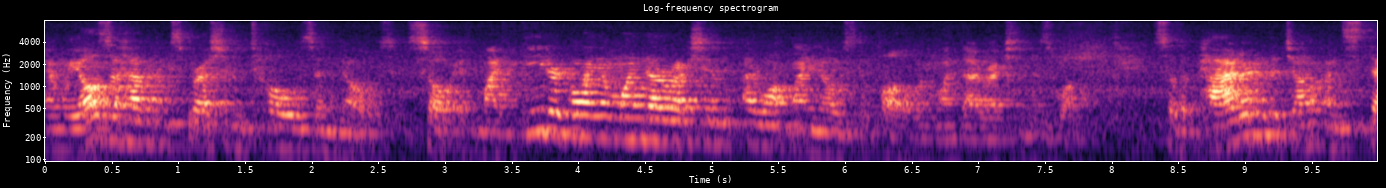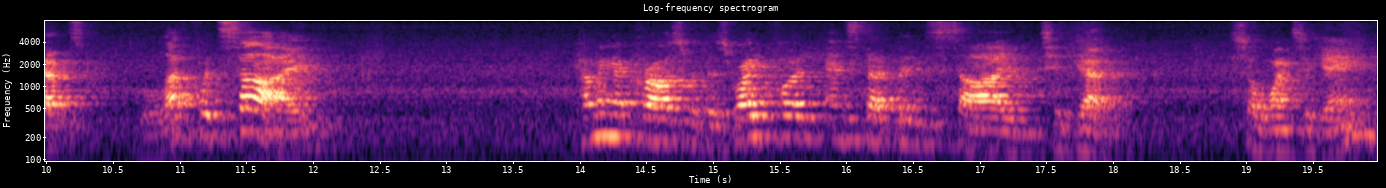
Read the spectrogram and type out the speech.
And we also have an expression toes and nose. So if my feet are going in one direction, I want my nose to follow in one direction as well. So the pattern, the gentleman steps left foot side, coming across with his right foot and stepping side together. So once again,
